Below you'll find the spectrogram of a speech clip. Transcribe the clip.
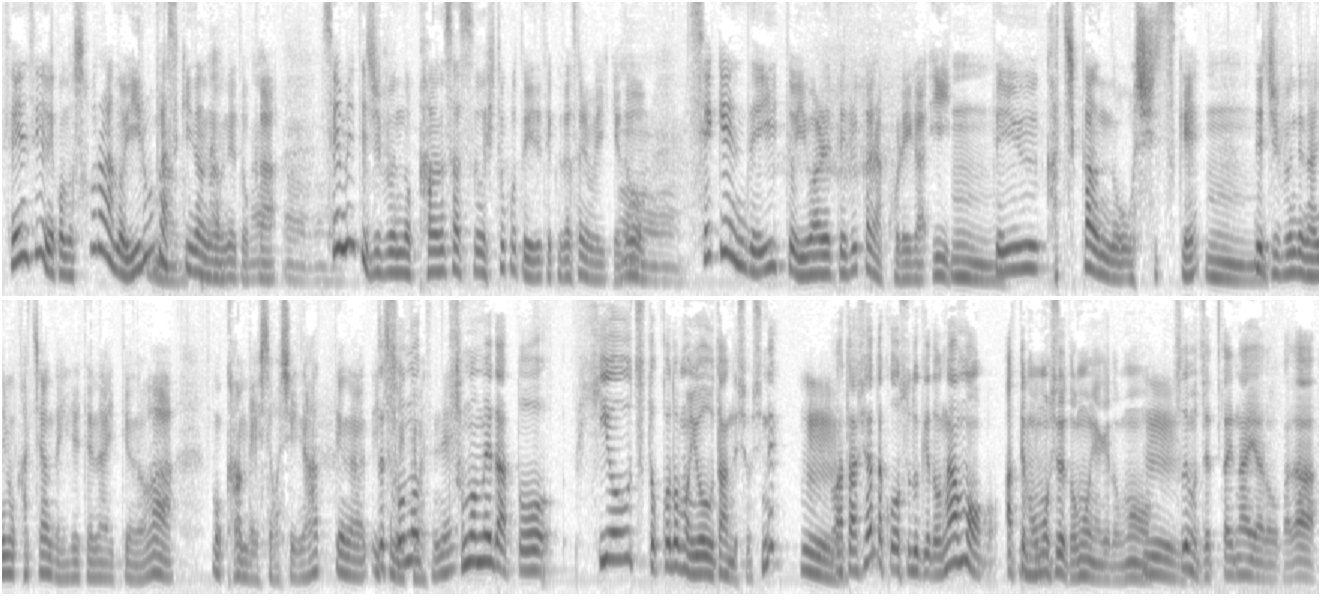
先生ねこの空の色が好きなのよねとかせめて自分の観察を一言入れてくださればいいけど、世間でいいと言われてるからこれがいいっていう価値観の押し付け、うん。で自分で何も価値判断入れてないっていうのはもう勘弁してほしいなっていうのはいつも言ってますね。その目だと火を打つところもよう打たんでしょうしね、うん。私だったらこうするけど何もあっても面白いと思うんやけども、うん。それも絶対ないやろうから。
